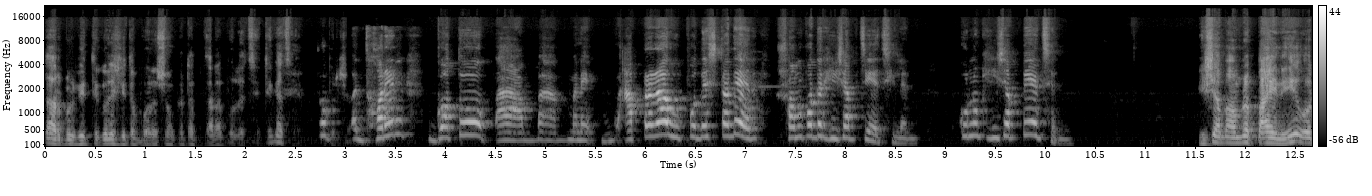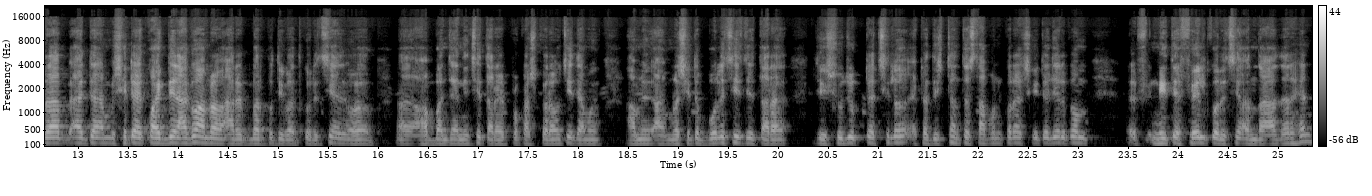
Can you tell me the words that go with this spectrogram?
তার উপর ভিত্তি করে সেটা বড় সংখ্যাটা তারা বলেছে ঠিক আছে? ধরেন গত মানে আপনারা উপদেষ্টাদের সম্পদের হিসাব চেয়েছিলেন। কোনো কি হিসাব পেয়েছেন? হিসাব আমরা পাইনি। ওরা সেটা কয়েকদিন আগেও আমরা আরেকবার প্রতিবাদ করেছি আহ্বান জানিয়েছি, তারা প্রকাশ করা উচিত এবং আমি, আমরা সেটা বলেছি যে তারা যে সুযোগটা ছিল, একটা দৃষ্টান্ত স্থাপন করা, সেটা যেরকম নিতে ফেল করেছে অন দ্য আদার হ্যান্ড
